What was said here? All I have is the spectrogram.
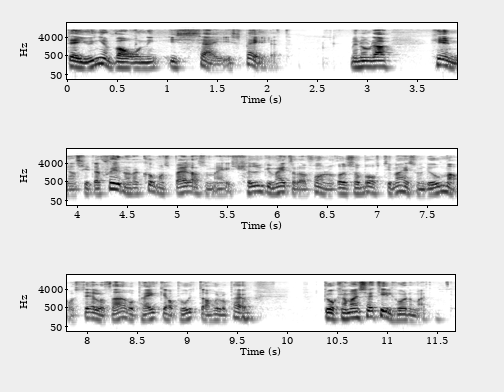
Det är ju ingen varning i sig i spelet. Men om det händer situationer där kommer spelare som är 20 meter därifrån och rusar bort till mig som domare och ställer sig här och pekar och puttar och håller på. Då kan man säga till honom att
